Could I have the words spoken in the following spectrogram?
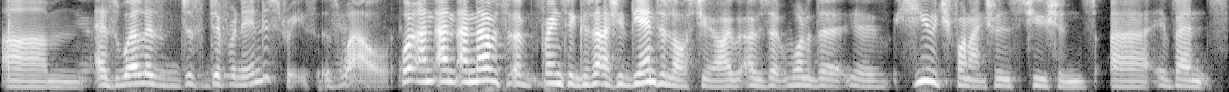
um, yeah. as well as just different industries as yes. well. Well, and, and, and that was uh, very interesting because actually, at the end of last year, I, I was at one of the you know, huge financial institutions uh, events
